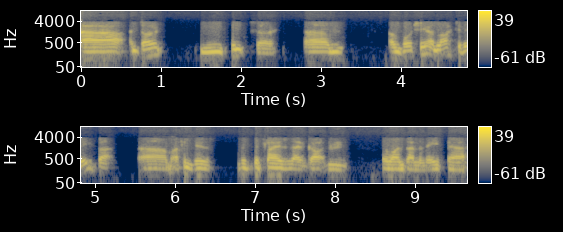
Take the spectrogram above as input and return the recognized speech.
Uh, I don't think so. Um, unfortunately, I'd like to be, but um, I think there's the, the players that they've got and the ones underneath uh,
